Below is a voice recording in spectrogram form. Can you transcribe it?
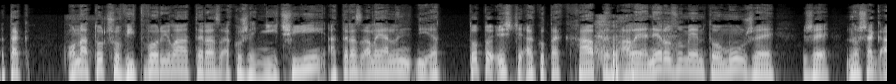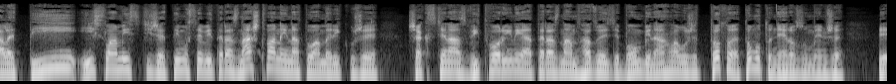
Tak ona to, čo vytvorila, teraz akože ničí a teraz ale ja, ja toto ešte ako tak chápem, ale ja nerozumiem tomu, že, že no však ale tí islamisti, že tí musia byť teraz naštvaní na tú Ameriku, že však ste nás vytvorili a teraz nám zhadzujete bomby na hlavu, že toto ja tomuto nerozumiem, že je,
